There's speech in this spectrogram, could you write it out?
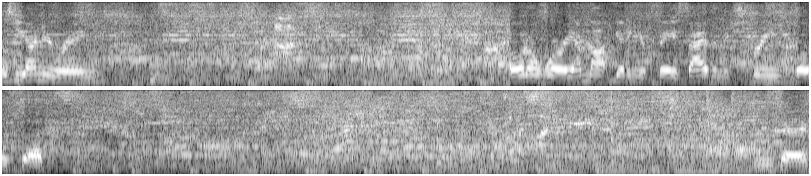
How's the onion ring? Oh, don't worry, I'm not getting your face. I have an extreme close up. Okay.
